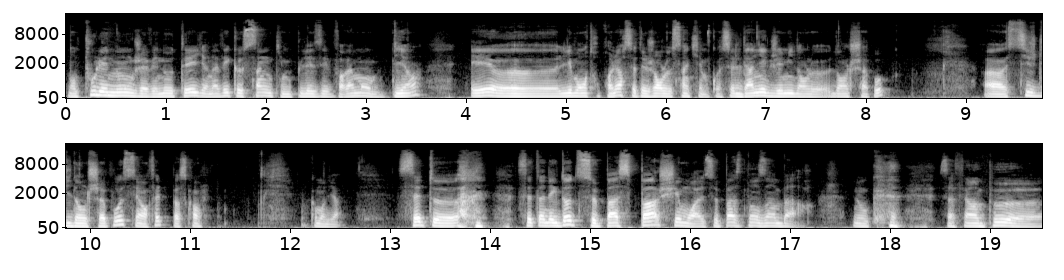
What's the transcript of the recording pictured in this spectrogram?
dans tous les noms que j'avais notés, il n'y en avait que 5 qui me plaisaient vraiment bien. Et euh, Libre Entrepreneur, c'était genre le cinquième. C'est le dernier que j'ai mis dans le, chapeau. Euh, si je dis dans le chapeau, c'est en fait parce qu'en... Comment dire cette, euh, cette anecdote se passe pas chez moi, elle se passe dans un bar. Donc ça fait un peu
